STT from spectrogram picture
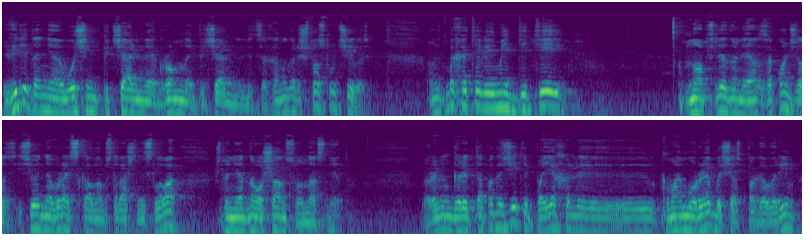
Видит они очень печальные, огромные печальные лица. Он говорит, что случилось? Он говорит, мы хотели иметь детей, но обследование закончилось, и сегодня врач сказал нам страшные слова, что ни одного шанса у нас нет. Равин говорит, да подождите, поехали к моему рэбе, сейчас поговорим.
